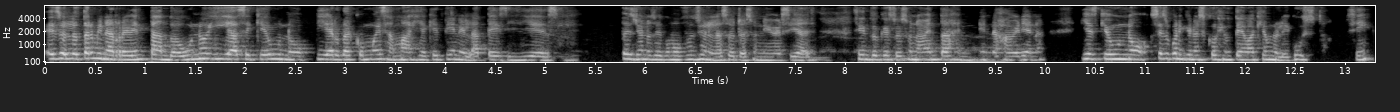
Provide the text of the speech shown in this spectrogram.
Eso lo termina reventando a uno y hace que uno pierda como esa magia que tiene la tesis y es pues yo no sé cómo funcionan las otras universidades. Siento que esto es una ventaja en, en la Javeriana. Y es que uno, se supone que uno escoge un tema que a uno le gusta, ¿sí?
